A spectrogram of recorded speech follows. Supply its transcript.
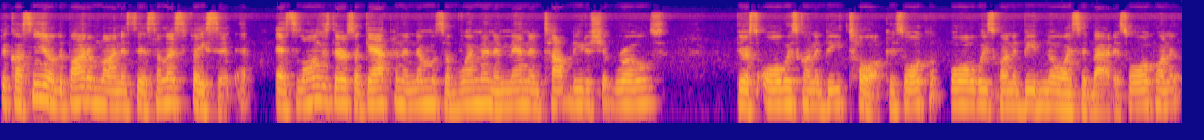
Because, you know, the bottom line is this, and let's face it, as long as there's a gap in the numbers of women and men in top leadership roles, there's always going to be talk. It's all, always going to be noise about it. It's all going to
